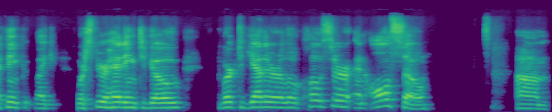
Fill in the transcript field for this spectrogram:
I think like we're spearheading to go work together a little closer. And also, um,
